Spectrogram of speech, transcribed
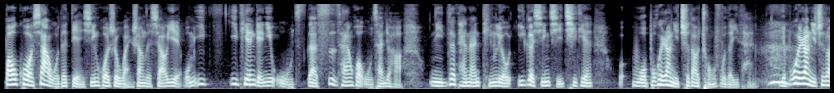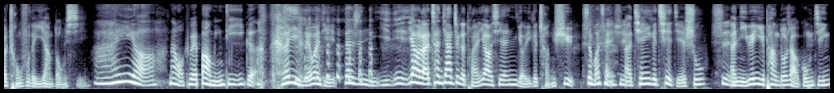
包括下午的点心或是晚上的宵夜，我们一一天给你五呃四餐或午餐就好。你在台南停留一个星期七天。我我不会让你吃到重复的一餐，也不会让你吃到重复的一样东西。哎呦，那我可不可以报名第一个？可以，没问题。但是你你你要来参加这个团，要先有一个程序，什么程序？呃，签一个切结书，是呃，，你愿意胖多少公斤？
